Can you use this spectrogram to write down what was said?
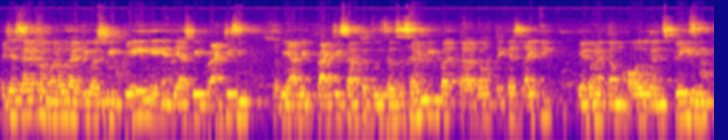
I just heard from Mano that he has been playing and he has been practicing. So we have been practiced after 2017, but uh, don't take us lightly. We are going to come all guns blazing.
